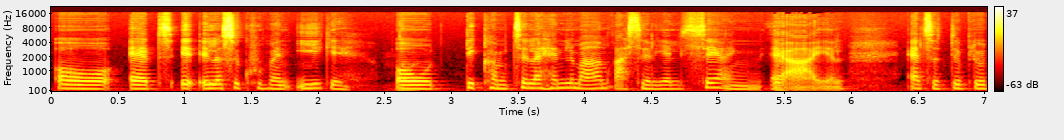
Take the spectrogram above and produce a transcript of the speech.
og at, eller så kunne man ikke. Og det kom til at handle meget om racialiseringen af Ariel. Altså det blev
